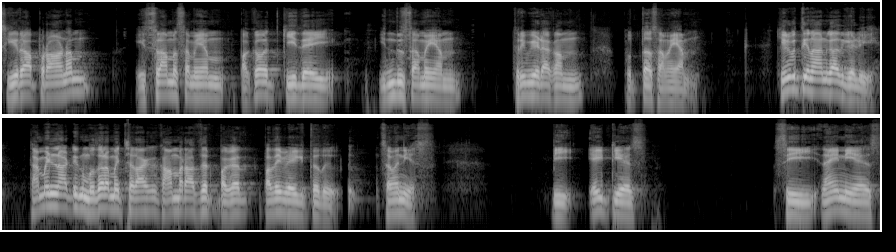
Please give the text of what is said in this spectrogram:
சீரா புராணம் இஸ்லாம சமயம் பகவத்கீதை இந்து சமயம் திருவிடகம் புத்த சமயம். இருபத்தி நான்காவது கேள்வி. தமிழ்நாட்டின் முதலமைச்சராக காமராஜர் பக பதவி வகித்தது seven years B eight years C nine years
